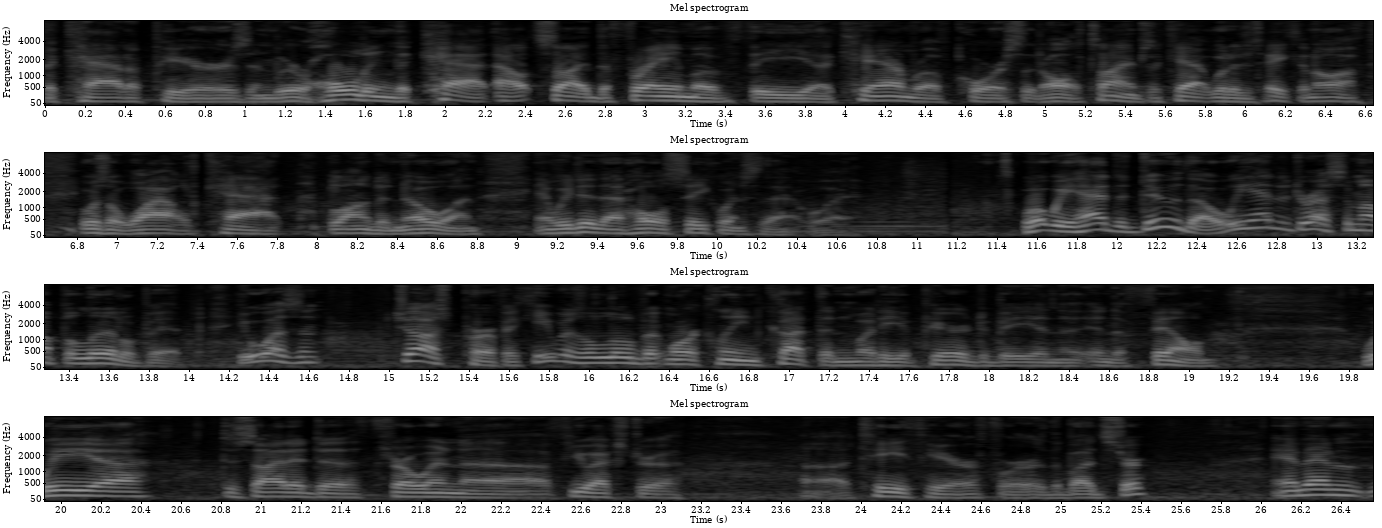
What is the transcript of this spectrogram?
the cat appears, and we were holding the cat outside the frame of the uh, camera, of course, at all times. The cat would have taken off. It was a wild cat, belonged to no one, and we did that whole sequence that way. What we had to do, though, we had to dress him up a little bit. He wasn't just perfect. He was a little bit more clean cut than what he appeared to be in the, in the film. We uh, decided to throw in a few extra uh, teeth here for the Budster. And then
